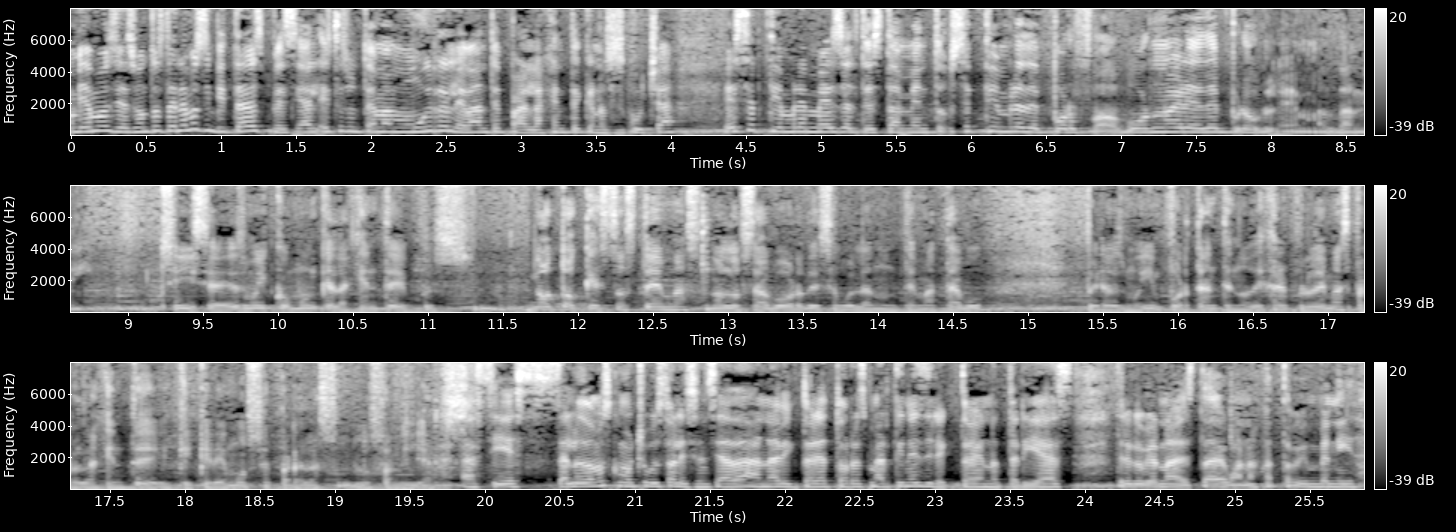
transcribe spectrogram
cambiamos de asuntos. Tenemos invitada especial. Este es un tema muy relevante para la gente que nos escucha. Es septiembre, mes del testamento. Septiembre de por favor, no herede problemas, Dani. Sí, es muy común que la gente pues no toque estos temas, no los aborde, se vuelvan un tema tabú, pero es muy importante no dejar problemas para la gente que queremos, para los familiares. Así es. Saludamos con mucho gusto a la licenciada Ana Victoria Torres Martínez, directora de notarías del Gobierno del Estado de Guanajuato. Bienvenida.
